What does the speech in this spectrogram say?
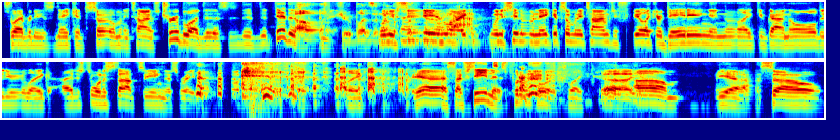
celebrities naked so many times, True Blood did this did, did this oh, to me. True Blood's when you another see one. him Yeah. like when you see them naked so many times, you feel like you're dating and like you've gotten old, and you're like, I just want to stop seeing this right now. like, yes, I've seen this. Put on clothes. Like, Uh, yeah. um, yeah. So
